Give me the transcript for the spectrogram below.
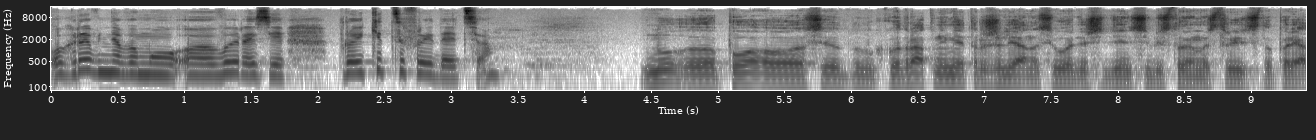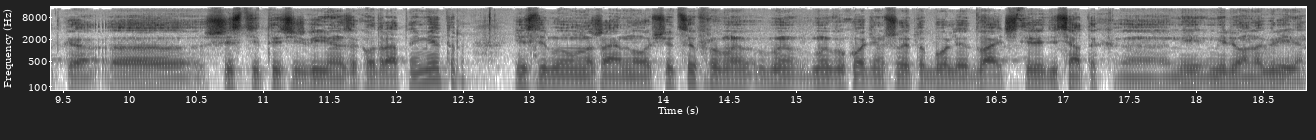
гривневому е, виразі, про які цифри йдеться? Ну, э, по э, се- квадратный метр жилья на сегодняшний день себестоимость строительства порядка э, 6 тысяч гривен за квадратный метр. Если мы умножаем на общую цифру, мы, мы, мы выходим, что это более 2,4 э, ми- миллиона гривен.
